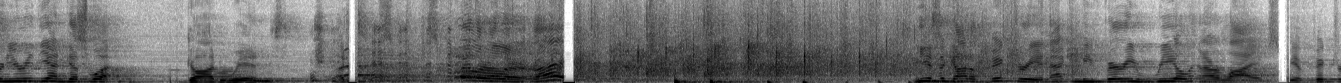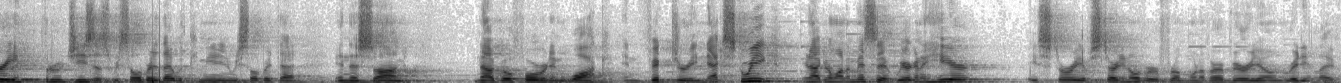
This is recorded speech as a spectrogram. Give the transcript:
and you read the end, guess what? God wins. Spoiler alert, right? He is a God of victory, and that can be very real in our lives. We have victory through Jesus. We celebrate that with communion. We celebrate that in this song. Now go forward and walk in victory. Next week, you're not going to want to miss it. We are going to hear a story of starting over from one of our very own Radiant Life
